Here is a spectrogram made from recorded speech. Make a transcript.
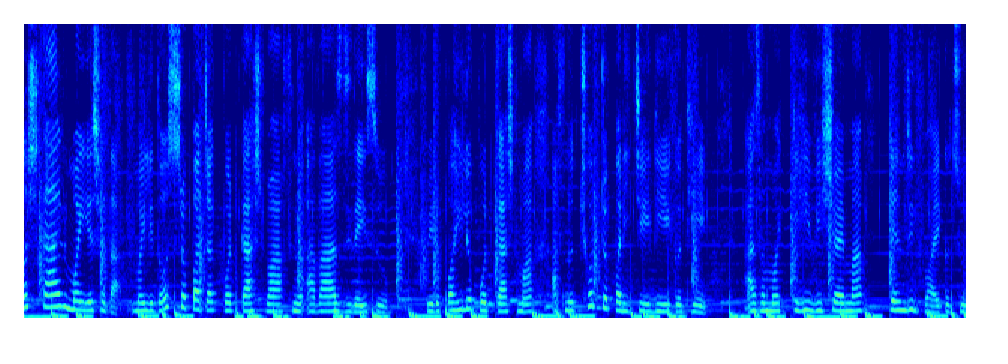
नमस्कार म यशोदा। मैले दोस्रो पटक पोडकास्टमा आफ्नो आवाज दिँदैछु। मेरो पहिलो पोडकास्टमा आफ्नो छोटो परिचय दिएको थिएँ। आज म केही विषयमा केन्द्रित भएको छु।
